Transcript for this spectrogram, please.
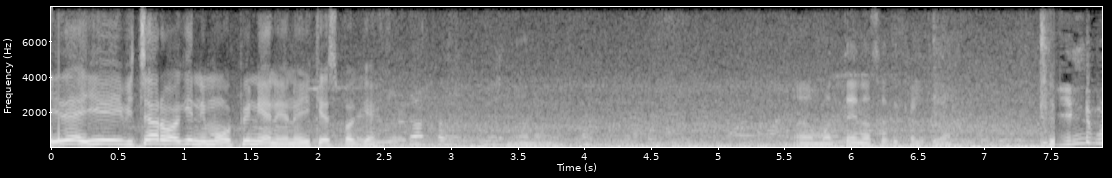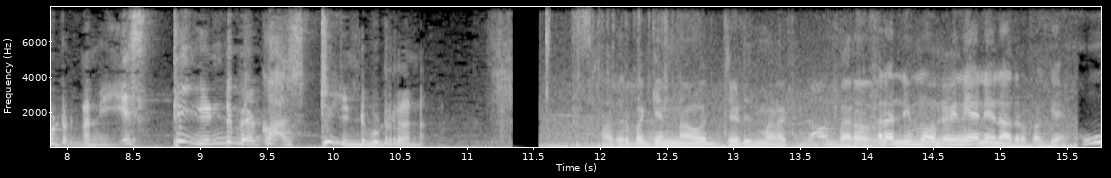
ಇದೇ ಈ ವಿಚಾರವಾಗಿ ನಿಮ್ಮ ಒಪಿನಿಯನ್ ಏನು ಈ ಕೇಸ್ ಬಗ್ಗೆ? ಮತ್ತೆ ಇನ್ನೊಂದ್ಸತಿ ಕೇಳ್ತೀಯ? ಹಿಂಡ್ಬಿಟ್ರು. ನನ್ನ ಎಷ್ಟು ಹಿಂಡ್ಬೇಕೋ ಅಷ್ಟು ಹಿಂಡ್ಬಿಟ್ರು ನನ್ನ. ಅದ್ರ ಬಗ್ಗೆ ನಾವು ಜಡ್ಜ್ ಮಾಡಕ್ ಬರೋಲ್ಲ ಅಲ್ಲ ನಿಮ್ಮ ಒಪಿನಿಯನ್ ಏನು ಅದ್ರ ಬಗ್ಗೆ? ಹೂ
